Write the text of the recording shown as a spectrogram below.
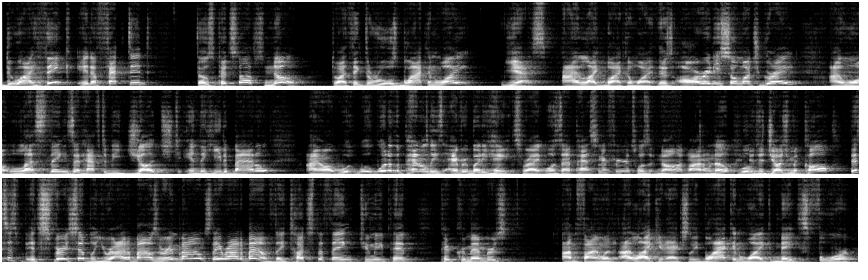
Do I think it affected those pit stops? No. Do I think the rule's black and white? Yes. I like black and white. There's already so much gray. I want less things that have to be judged in the heat of battle. I, wh- wh- what are the penalties everybody hates, right? Was that pass interference? Was it not? I don't know. it's a judgment call. This is it's very simple. You were out of bounds or inbounds, they were out of bounds. They touched the thing, too many pit, pit crew members. I'm fine with it. I like it actually. Black and white makes for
